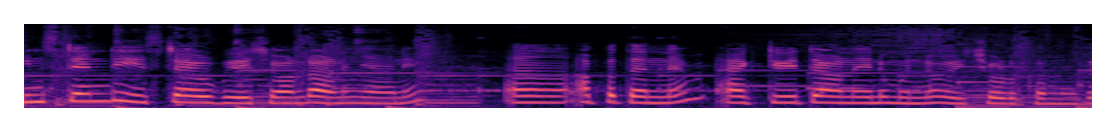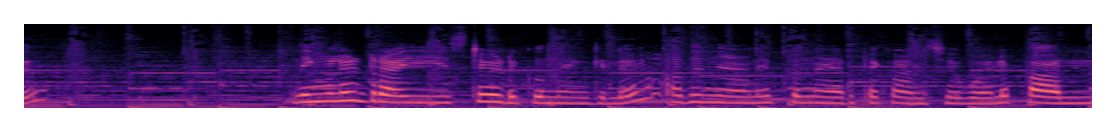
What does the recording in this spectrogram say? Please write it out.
ഇൻസ്റ്റന്റ് ഈസ്റ്റായി ഉപയോഗിച്ചുകൊണ്ടാണ് ഞാൻ അപ്പോൾ തന്നെ ആക്ടിവേറ്റ് ആവുന്നതിന് മുന്നേ ഒഴിച്ചു കൊടുക്കുന്നത്. നിങ്ങൾ ഡ്രൈ ഈസ്റ്റ് എടുക്കുന്നെങ്കിൽ അത് ഞാനിപ്പോൾ നേരത്തെ കാണിച്ച പോലെ പാലിൽ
